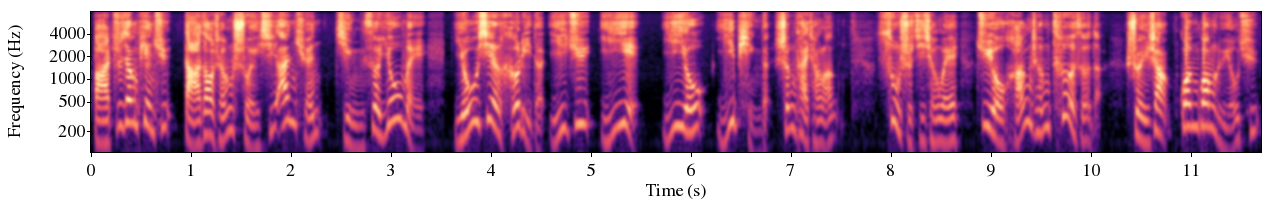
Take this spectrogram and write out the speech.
把枝江片区打造成水系安全、景色优美、游线合理的宜居、宜业、宜游、宜品的生态长廊。促使其成为具有航城特色的水上观光旅游区，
